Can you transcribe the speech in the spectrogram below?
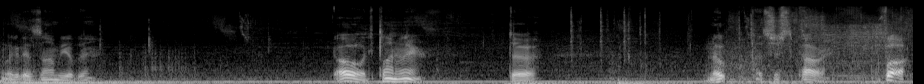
Look at that zombie up there. Oh, it's planting there. Duh. Nope, that's just the power. Fuck.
